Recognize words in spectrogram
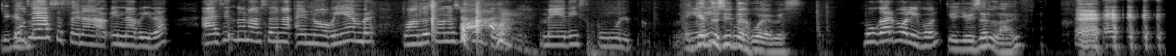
Usted hace cena en Navidad, haciendo una cena en noviembre, cuando son esos Me disculpo. ¿Y qué tú hiciste el jueves? Jugar voleibol. Y yo hice el live.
